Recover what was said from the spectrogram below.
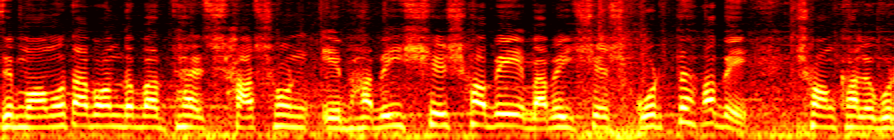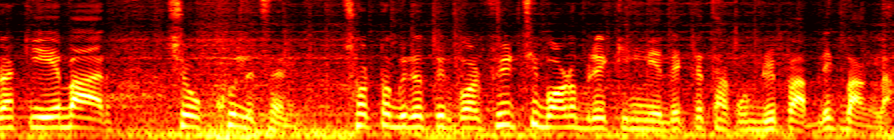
যে মমতা বন্দ্যোপাধ্যায়ের শাসন এভাবেই শেষ হবে, এভাবেই শেষ করতে হবে। সংখ্যালঘুরা কি এবার চোখ খুলেছেন? ছোট্ট বিরতির পর ফিরছি, বড় ব্রেকিং নিয়ে দেখতে থাকুন রিপাবলিক বাংলা।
